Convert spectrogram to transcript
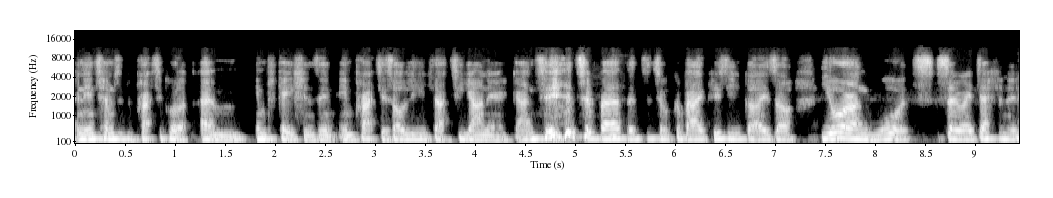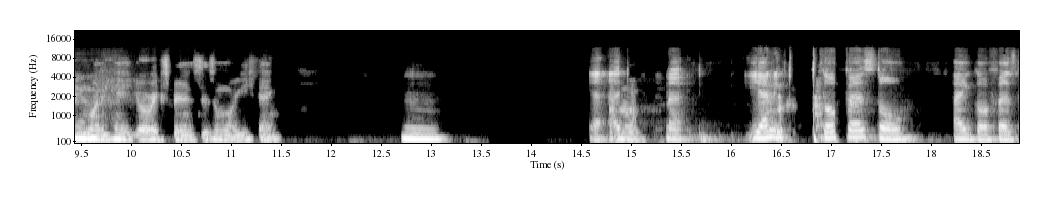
and in terms of the practical um, implications in, in practice, I'll leave that to Yannick and to, to Bertha to talk about because you guys are you're on the wards. So I definitely mm. want to hear your experiences and what you think. Mm. Yeah, I, uh, Yannick, go first or I go first.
